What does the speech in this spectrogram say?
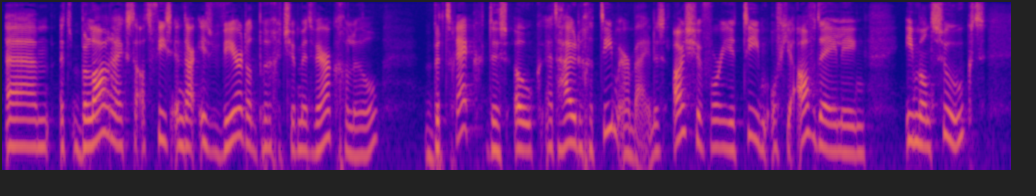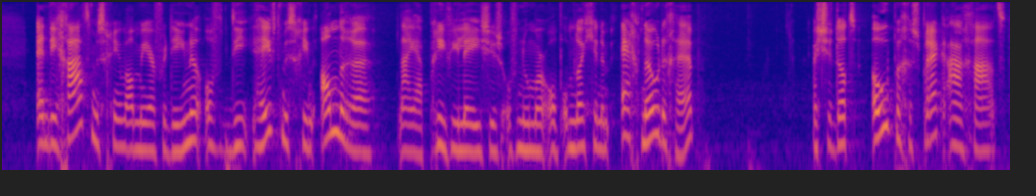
Um, het belangrijkste advies, en daar is weer dat bruggetje met werkgelul. Betrek dus ook het huidige team erbij. Dus als je voor je team of je afdeling iemand zoekt. en die gaat misschien wel meer verdienen. of die heeft misschien andere nou ja, privileges of noem maar op. omdat je hem echt nodig hebt. Als je dat open gesprek aangaat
